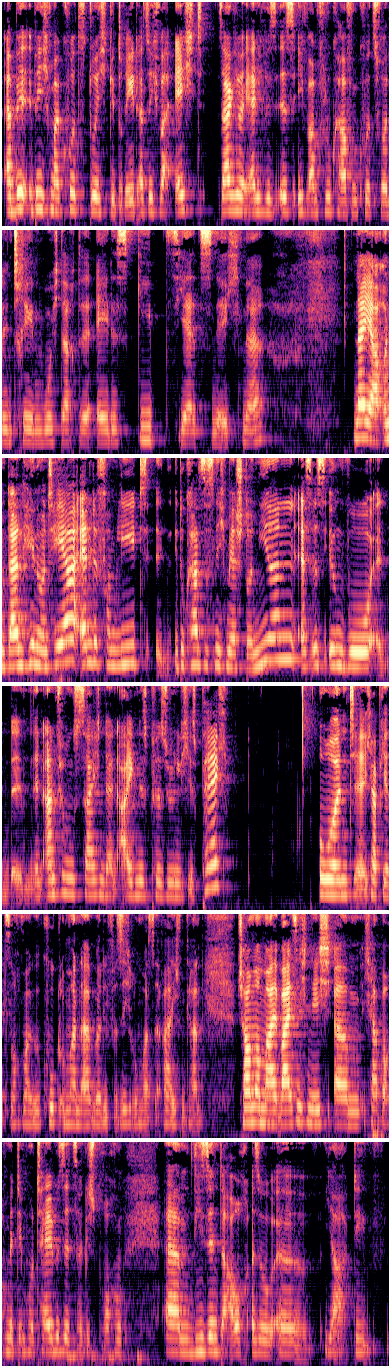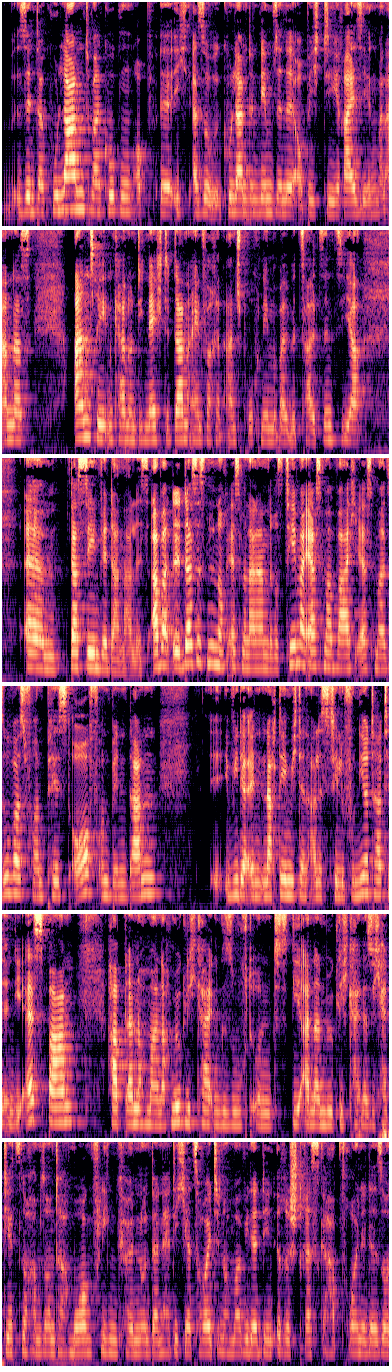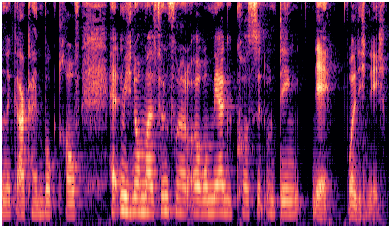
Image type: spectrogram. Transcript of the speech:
äh, bin ich mal kurz durchgedreht. Also ich war echt, sage ich euch ehrlich, wie es ist, ich war am Flughafen kurz vor den Tränen, wo ich dachte, ey, das gibt's jetzt nicht, ne? Naja, und dann hin und her, Ende vom Lied, du kannst es nicht mehr stornieren, es ist irgendwo äh, in Anführungszeichen dein eigenes persönliches Pech. Und äh, ich habe jetzt noch mal geguckt, ob man da über die Versicherung was erreichen kann. Schauen wir mal, weiß ich nicht. Ähm, ich habe auch mit dem Hotelbesitzer gesprochen. Ähm, die sind da auch, also äh, ja, die sind da kulant. Mal gucken, ob ich, also kulant in dem Sinne, ob ich die Reise irgendwann anders antreten kann und die Nächte dann einfach in Anspruch nehme, weil bezahlt sind sie ja. Ähm, das sehen wir dann alles. Aber äh, das ist nur noch erstmal ein anderes Thema. Erstmal war ich erstmal sowas von pissed off und bin dann äh, wieder, in, nachdem ich dann alles telefoniert hatte, in die S-Bahn, habe dann nochmal nach Möglichkeiten gesucht und die anderen Möglichkeiten. Also ich hätte jetzt noch am Sonntagmorgen fliegen können und dann hätte ich jetzt heute nochmal wieder den irre Stress gehabt. Freunde der Sonne, gar keinen Bock drauf. Hätte mich nochmal 500 Euro mehr gekostet und Ding, nee, wollte ich nicht.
